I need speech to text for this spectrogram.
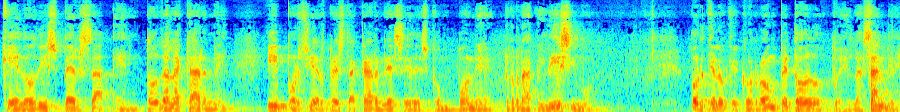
quedó dispersa en toda la carne y por cierto esta carne se descompone rapidísimo, porque lo que corrompe todo pues es la sangre.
